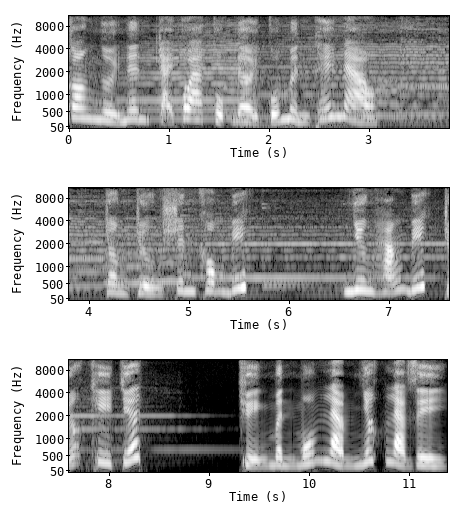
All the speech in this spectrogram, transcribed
Con người nên trải qua cuộc đời của mình thế nào? Trần Trường Sinh không biết. Nhưng hắn biết trước khi chết, Chuyện mình muốn làm nhất là gì?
